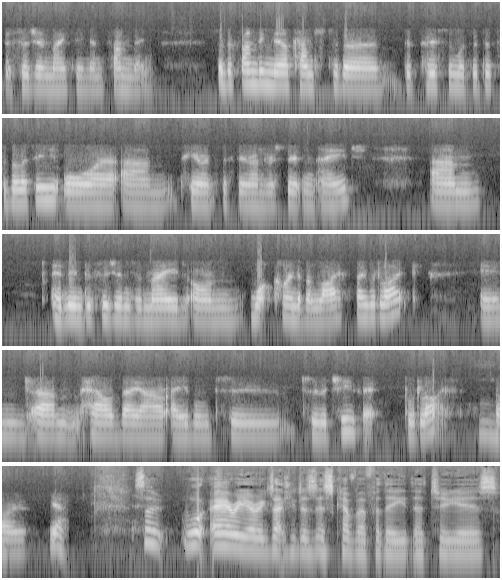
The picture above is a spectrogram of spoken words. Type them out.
decision making and funding. So the funding now comes to the the person with the disability or um, parents if they're under a certain age, um, and then decisions are made on what kind of a life they would like, and um, how they are able to to achieve that good life. Mm. So yeah. So, what area exactly does this cover for the, the two years?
